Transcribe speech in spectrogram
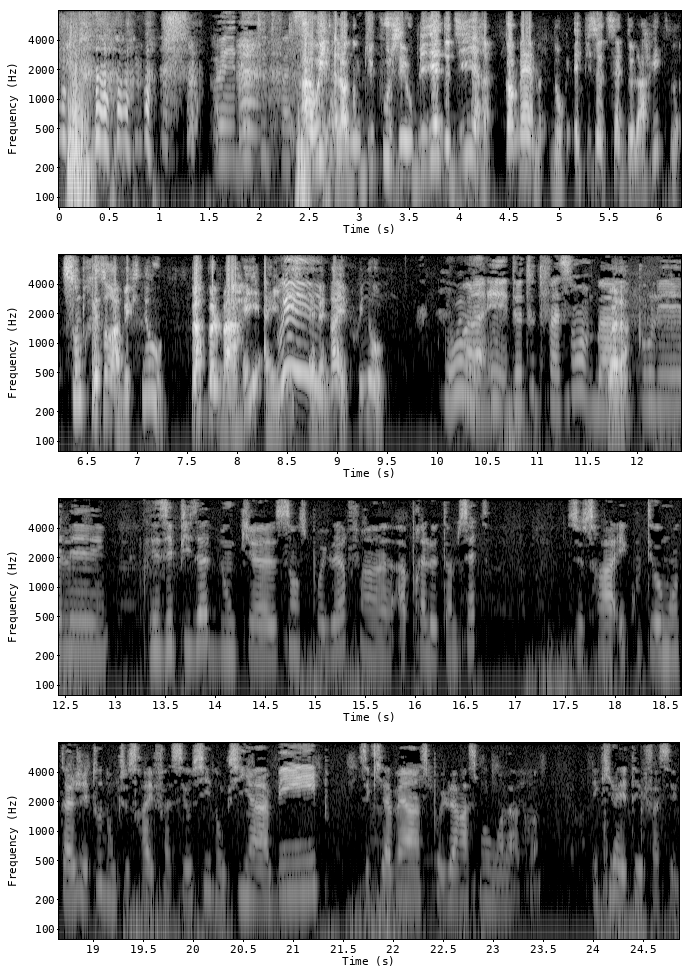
oui, de toute façon. Ah oui, alors donc du coup, j'ai oublié de dire quand même, donc épisode 7 de la rythme sont présents avec nous. Purple Marie, Ailis, Elena et Pruno. Voilà, et de toute façon, bah, pour les, les, les, épisodes, donc euh, sans spoiler, après le tome 7, ce sera écouté au montage et tout, donc ce sera effacé aussi. Donc s'il y a un bip, c'est qu'il y avait un spoiler à ce moment-là, quoi et qu'il a été effacé.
